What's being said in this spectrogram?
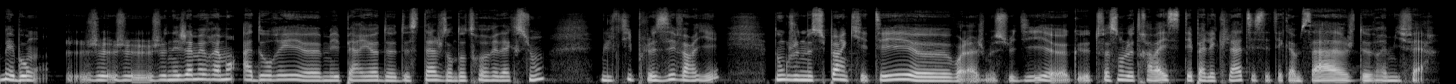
Mais bon, je, je, je n'ai jamais vraiment adoré euh, mes périodes de stage dans d'autres rédactions, multiples et variées. Donc je ne me suis pas inquiétée. Euh, voilà, je me suis dit euh, que de toute façon le travail c'était pas l'éclate et c'était comme ça, je devrais m'y faire.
